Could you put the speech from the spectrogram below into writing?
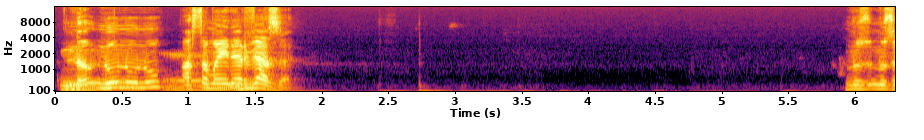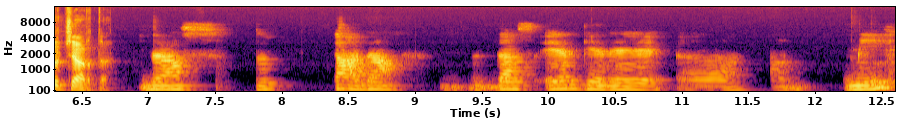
nu, nu, nu, nu, asta mă äh, enervează. Nu, nu se ceartă. Das, da, da, das ärgere äh, mich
